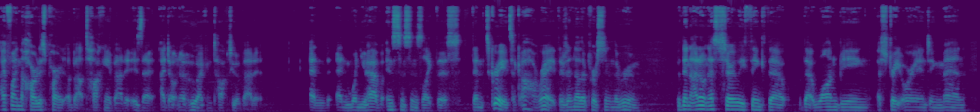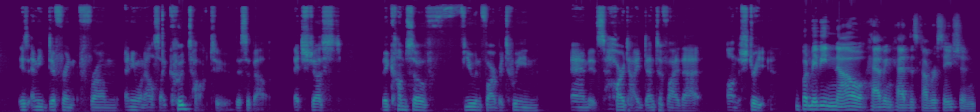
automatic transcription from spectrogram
I I find the hardest part about talking about it is that I don't know who I can talk to about it and and when you have instances like this then it's great it's like oh right there's another person in the room but then I don't necessarily think that that Juan being a straight orienting man is any different from anyone else I could talk to this about it's just they come so few and far between and it's hard to identify that on the street. but maybe now having had this conversation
